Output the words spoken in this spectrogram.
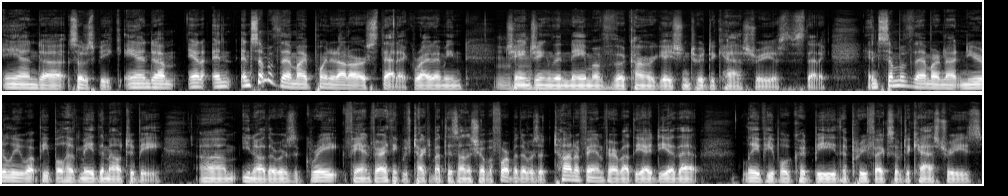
and uh, so to speak. And um, and and and some of them I pointed out are aesthetic, right? I mean, changing the name of the congregation to a dicastery is aesthetic, and some of them are not nearly what people have made them out to be. Um, you know, there was a great fanfare. I think we've talked about this on the show before, but there was a ton of fanfare about the idea that lay people could be the prefects of dicasteries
